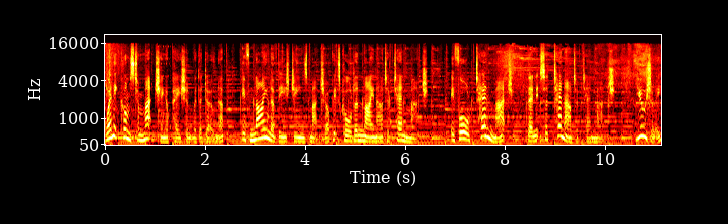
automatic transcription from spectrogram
When it comes to matching a patient with a donor, if nine of these genes match up, it's called a 9 out of 10 match. If all 10 match, then it's a 10 out of 10 match. Usually,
